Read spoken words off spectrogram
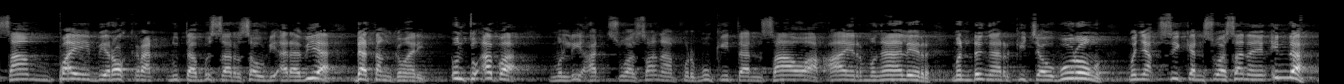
sampai birokrat duta besar Saudi Arabia datang kemari. Untuk apa? Melihat suasana perbukitan, sawah, air mengalir, mendengar kicau burung, menyaksikan suasana yang indah.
